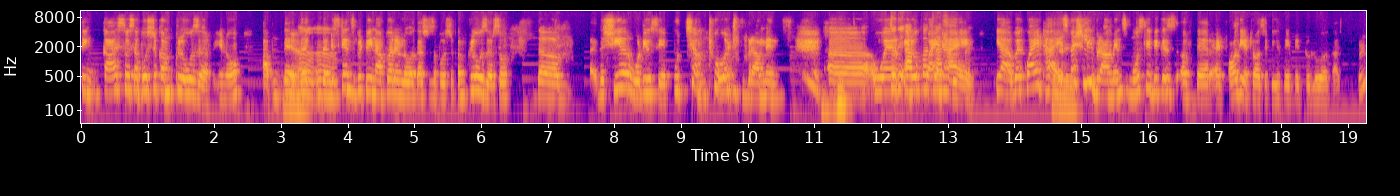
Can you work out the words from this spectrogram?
think castes were supposed to come closer, you know. Uh, the, yeah. the, the, distance between upper and lower caste was supposed to come closer. So the the sheer what do you say pucham towards brahmins uh, were So you know quite high people. yeah we're quite high Right. especially brahmins mostly because of their at all the atrocities they did to lower caste people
